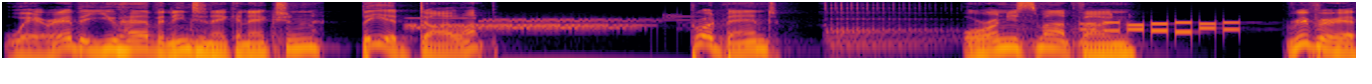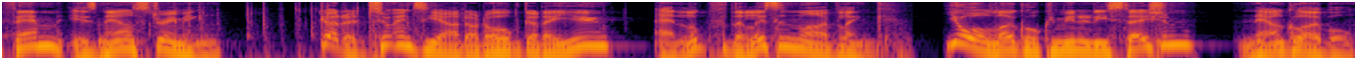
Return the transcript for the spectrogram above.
Wherever you have an internet connection, be it dial up, broadband, or on your smartphone, River FM is now streaming. Go to 2ncr.org.au and look for the Listen Live link. Your local community station, now global.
